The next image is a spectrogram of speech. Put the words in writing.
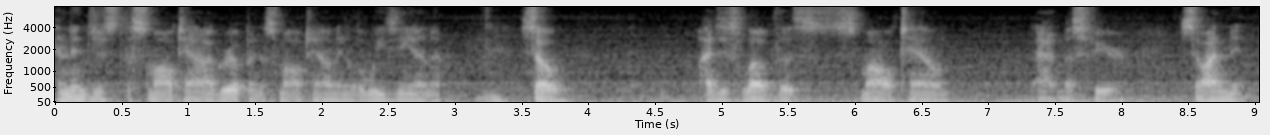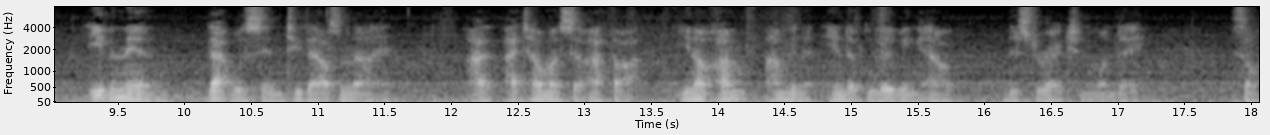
and then just the small town. I grew up in a small town in Louisiana. Mm. So I just love the small town atmosphere. So I, even then, that was in 2009. I, I told myself, I thought, you know, I'm I'm gonna end up living out this direction one day. So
